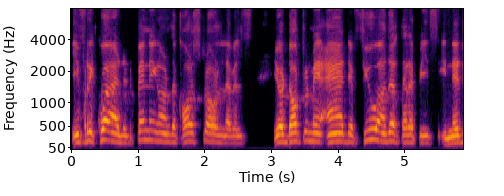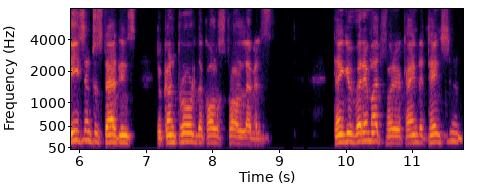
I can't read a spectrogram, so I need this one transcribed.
If required, depending on the cholesterol levels, your doctor may add a few other therapies in addition to statins to control the cholesterol levels. Thank you very much for your kind attention.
